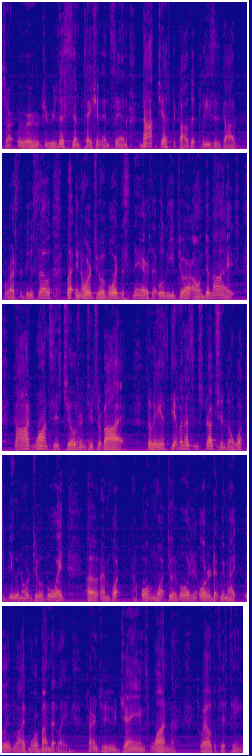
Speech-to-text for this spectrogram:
Sorry, we were to resist temptation and sin not just because it pleases God for us to do so, but in order to avoid the snares that will lead to our own demise. God wants his children to survive. So he has given us instructions on what to do in order to avoid uh, and what on what to avoid in order that we might live life more abundantly. Turn to James 1, 12 to 15.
